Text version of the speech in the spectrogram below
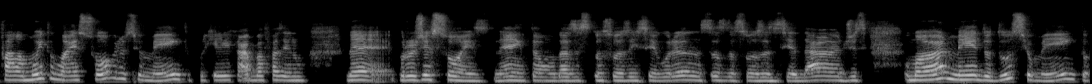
fala muito mais sobre o ciumento, porque ele acaba fazendo né, projeções, né? Então, das, das suas inseguranças, das suas ansiedades. O maior medo do ciumento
